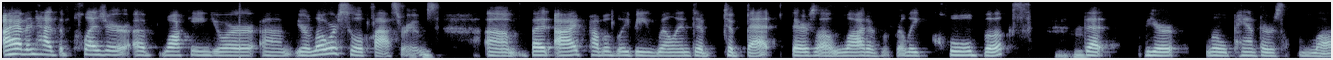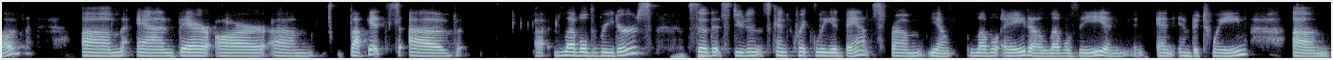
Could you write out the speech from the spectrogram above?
I haven't had the pleasure of walking your um, your lower school classrooms, mm-hmm. um, but I'd probably be willing to to bet there's a lot of really cool books mm-hmm. that your little Panthers love, um, and there are um, buckets of uh, leveled readers mm-hmm. so that students can quickly advance from you know level A to level Z and and, and in between. Um,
